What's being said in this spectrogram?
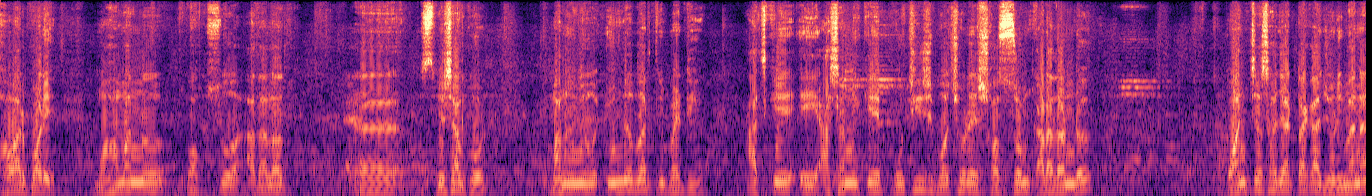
হওয়ার পরে মহামান্য পক্সো আদালত স্পেশাল কোর্ট, মাননীয় ইন্দ্রবার ত্রিপাঠী আজকে এই আসামিকে পঁচিশ বছরের সশ্রম কারাদণ্ড পঞ্চাশ হাজার টাকা জরিমানা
